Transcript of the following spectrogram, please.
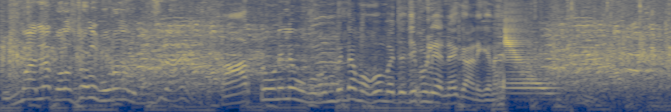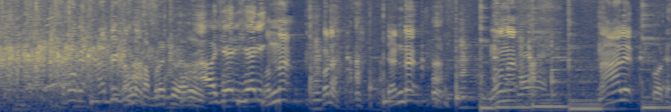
ചുമ്മാ അല്ല കൊളസ്ട്രോൾ കൂടുന്നത് മനസ്സിലായ? കാർട്ടൂണിലെ ഉറുമ്പിന്റെ മുഖം വെച്ചു പുള്ളി എന്നെ കാണിക്കണേ. സെപ്പറേറ്റ് വേറെ ആ, ശരി ശരി. ഒന്ന് കൊടു. രണ്ട് മൂന്ന് നാല് കൊടു.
